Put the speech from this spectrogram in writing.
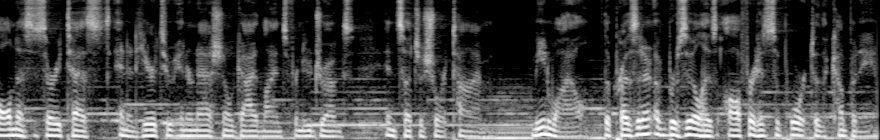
all necessary tests and adhere to international guidelines for new drugs in such a short time. Meanwhile, the president of Brazil has offered his support to the company,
